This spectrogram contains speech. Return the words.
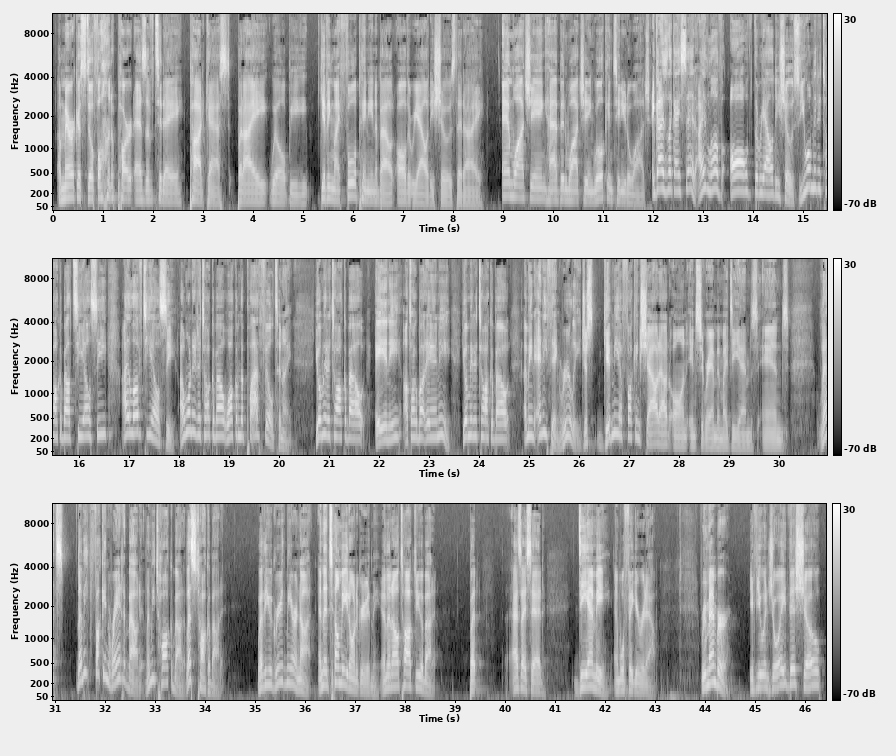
America's still falling apart as of today podcast, but I will be giving my full opinion about all the reality shows that I am watching, have been watching, will continue to watch. And guys, like I said, I love all the reality shows. So you want me to talk about TLC? I love TLC. I wanted to talk about Welcome to Plathville tonight. You want me to talk about A&E? I'll talk about A&E. You want me to talk about I mean anything, really. Just give me a fucking shout out on Instagram in my DMs and let's let me fucking rant about it. Let me talk about it. Let's talk about it. Whether you agree with me or not. And then tell me you don't agree with me. And then I'll talk to you about it. But as I said, DM me and we'll figure it out. Remember, if you enjoyed this show,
